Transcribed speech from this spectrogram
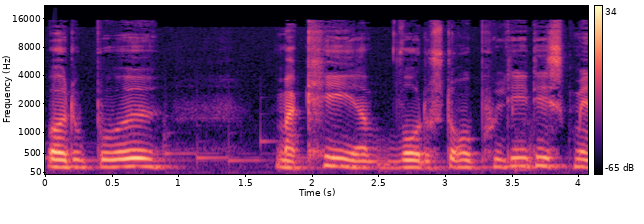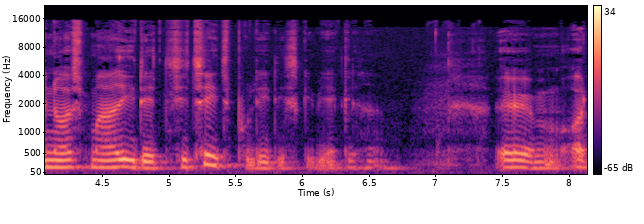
hvor du både markerer, hvor du står politisk, men også meget identitetspolitisk i virkeligheden. Øhm, og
